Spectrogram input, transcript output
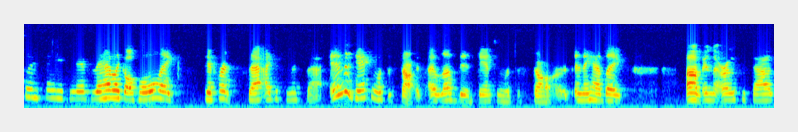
So You Think You Can Dance. They had like a whole like different set. I just missed that. And the Dancing with the Stars. I loved the Dancing with the Stars. And they had like um in the early 2000s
